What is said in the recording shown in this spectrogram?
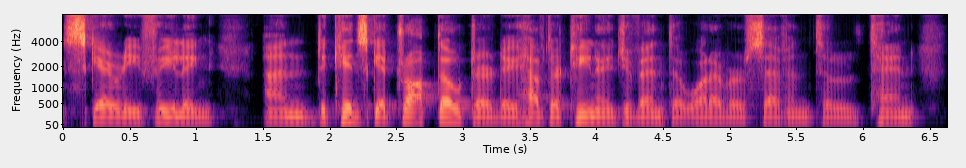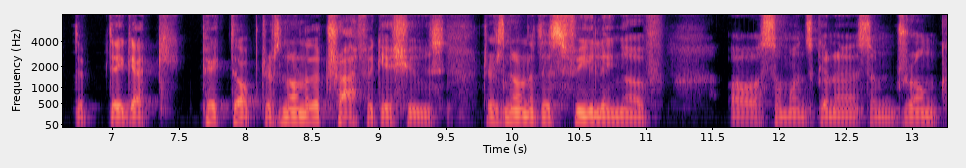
scary feeling. And the kids get dropped out there. They have their teenage event at whatever, 7 till 10. The, they get picked up. There's none of the traffic issues. There's none of this feeling of, oh, someone's gonna, some drunk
